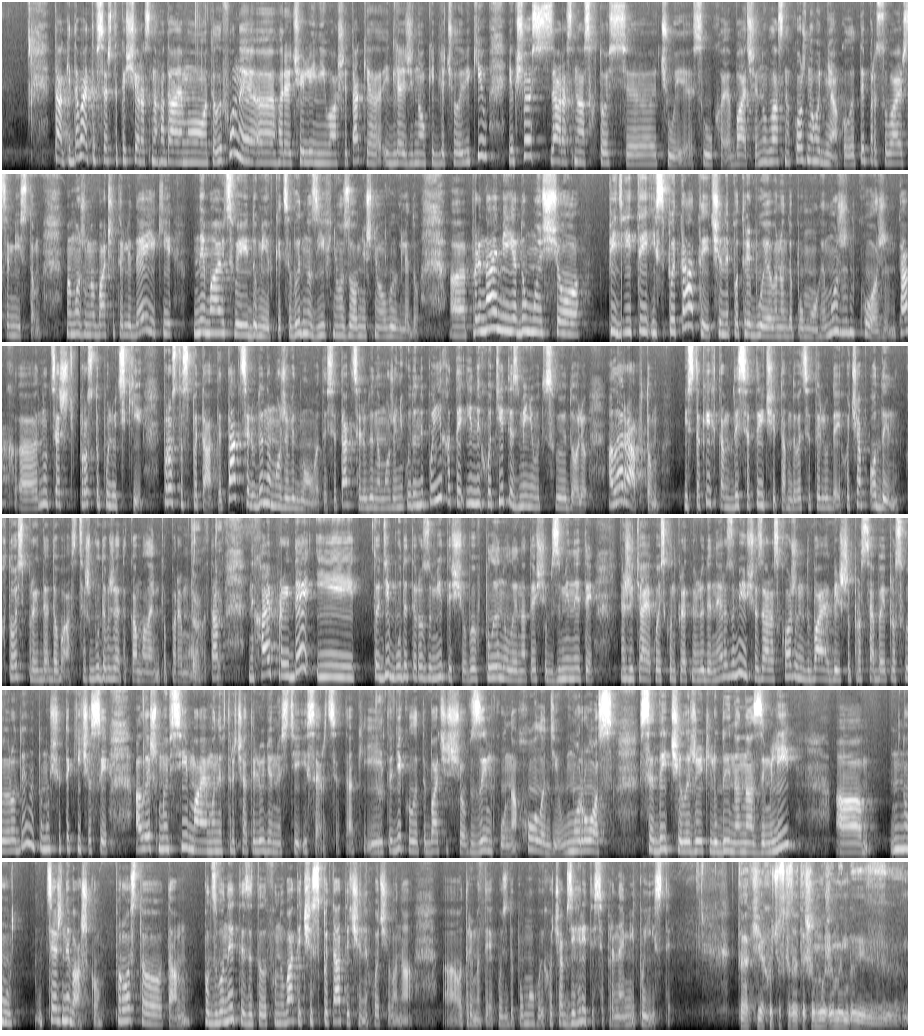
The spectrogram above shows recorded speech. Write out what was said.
Так, і давайте все ж таки ще раз нагадаємо телефони е, гарячої лінії ваші, так, і для жінок, і для чоловіків. Якщо зараз нас хтось е, чує, слухає, бачить, ну, власне, кожного дня, коли ти пересуваєшся містом, ми можемо бачити людей, які не мають своєї домівки. Це видно з їхнього зовнішнього вигляду. Е, Принаймні, я думаю, що підійти і спитати, чи не потребує вона допомоги, може кожен. Так? Е, Ну, це ж просто по-людськи. Просто спитати. Так, ця людина може відмовитися, так, ця людина може нікуди не поїхати і не хотіти змінювати свою долю. Але раптом із таких там 10 чи там 20 людей, хоча б один хтось прийде до вас. Це ж буде вже така маленька перемога. Так, так? так. Нехай прийде і. Тоді будете розуміти, що ви вплинули на те, щоб змінити життя якоїсь конкретної людини. Я розумію, що зараз кожен дбає більше про себе і про свою родину, тому що такі часи. Але ж ми всі маємо не втрачати людяності і серця. Так і тоді, коли ти бачиш, що взимку на холоді, в мороз сидить чи лежить людина на землі, а, ну це ж не важко. Просто там подзвонити, зателефонувати чи спитати, чи не хоче вона отримати якусь допомогу і хоча б зігрітися, принаймні поїсти. Так, я хочу сказати, що може ми, е,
